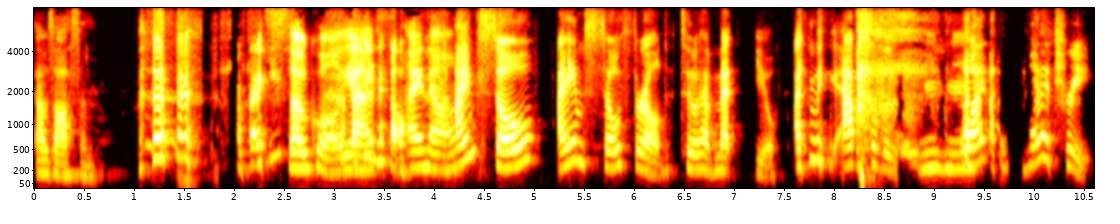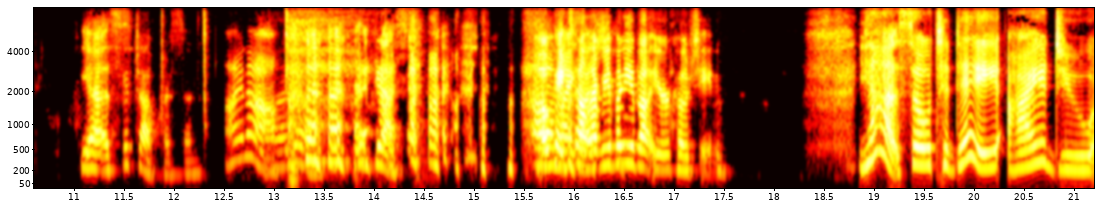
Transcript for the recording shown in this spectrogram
That was awesome right? So cool. Yeah. I know. I know. I'm so I am so thrilled to have met you. I mean, absolutely. mm-hmm. What what a treat. Yes. Good job, Kristen. I know. I know. yes. oh okay, tell gosh. everybody about your coaching. Yeah. So today I do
